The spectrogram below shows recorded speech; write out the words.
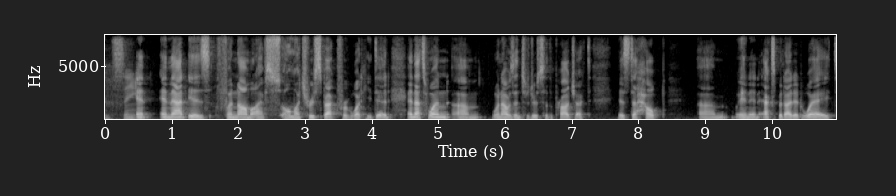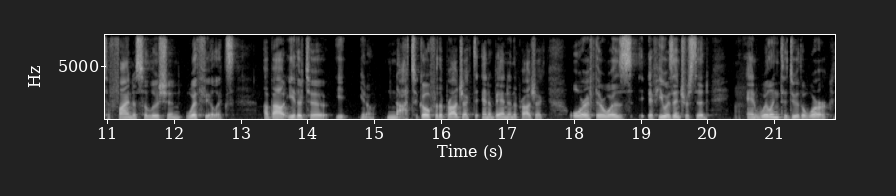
Insane. And and that is phenomenal. I have so much respect for what he did, and that's when um, when I was introduced to the project is to help um, in an expedited way to find a solution with Felix about either to you know not to go for the project and abandon the project, or if there was if he was interested and willing to do the work,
